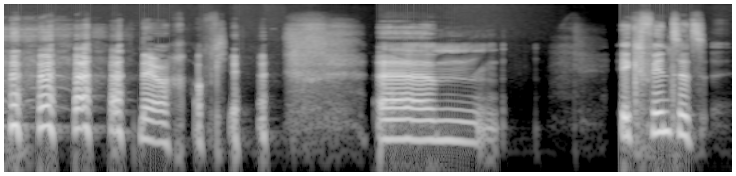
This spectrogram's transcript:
nee hoor, grapje. Um, ik vind het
